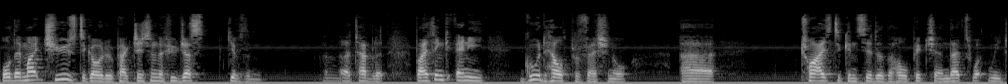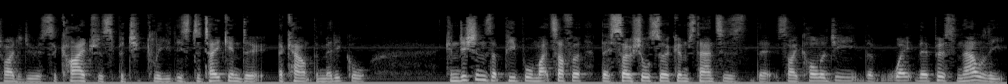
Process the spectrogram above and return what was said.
or they might choose to go to a practitioner who just gives them a, a tablet. But I think any good health professional. Uh, tries to consider the whole picture, and that's what we try to do as psychiatrists, particularly, is to take into account the medical conditions that people might suffer, their social circumstances, their psychology, the way their personality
